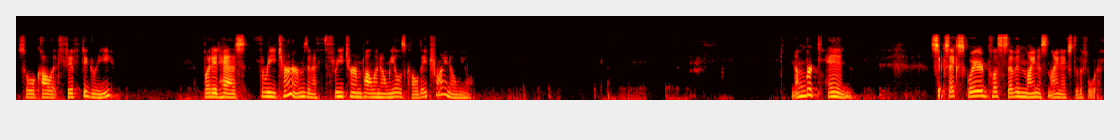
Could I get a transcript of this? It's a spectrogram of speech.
so we'll call it fifth degree. But it has three terms, and a three-term polynomial is called a trinomial. Number 10, 6x squared plus 7 minus 9x to the fourth.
